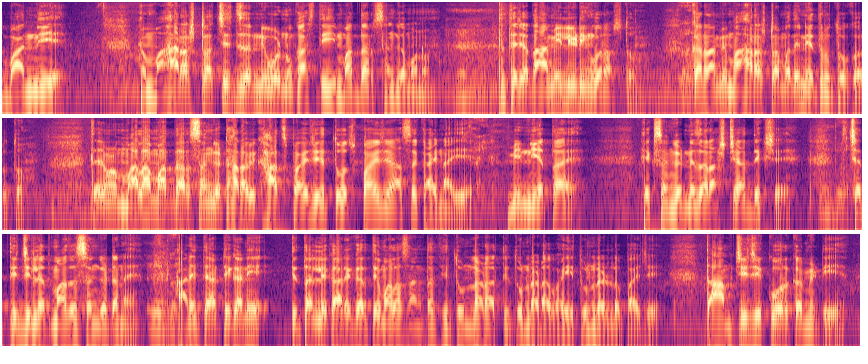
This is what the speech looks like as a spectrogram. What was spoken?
बांधणी आहे. महाराष्ट्राचीच जर निवडणूक असती मतदारसंघ म्हणून तर त्याच्यात आम्ही लिडिंगवर असतो. कारण आम्ही महाराष्ट्रामध्ये नेतृत्व करतो. त्याच्यामुळे मला मतदारसंघ ठराविक हाच पाहिजे तोच पाहिजे असं काय नाही. आहे मी नेता आहे. एक संघटनेचा राष्ट्रीय अध्यक्ष आहे. छत्तीस जिल्ह्यात माझं संघटन आहे. आणि त्या ठिकाणी तिथले कार्यकर्ते मला सांगतात इथून लढा तिथून लढा भाई इथून लढलं पाहिजे. तर आमची जी कोर कमिटी आहे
